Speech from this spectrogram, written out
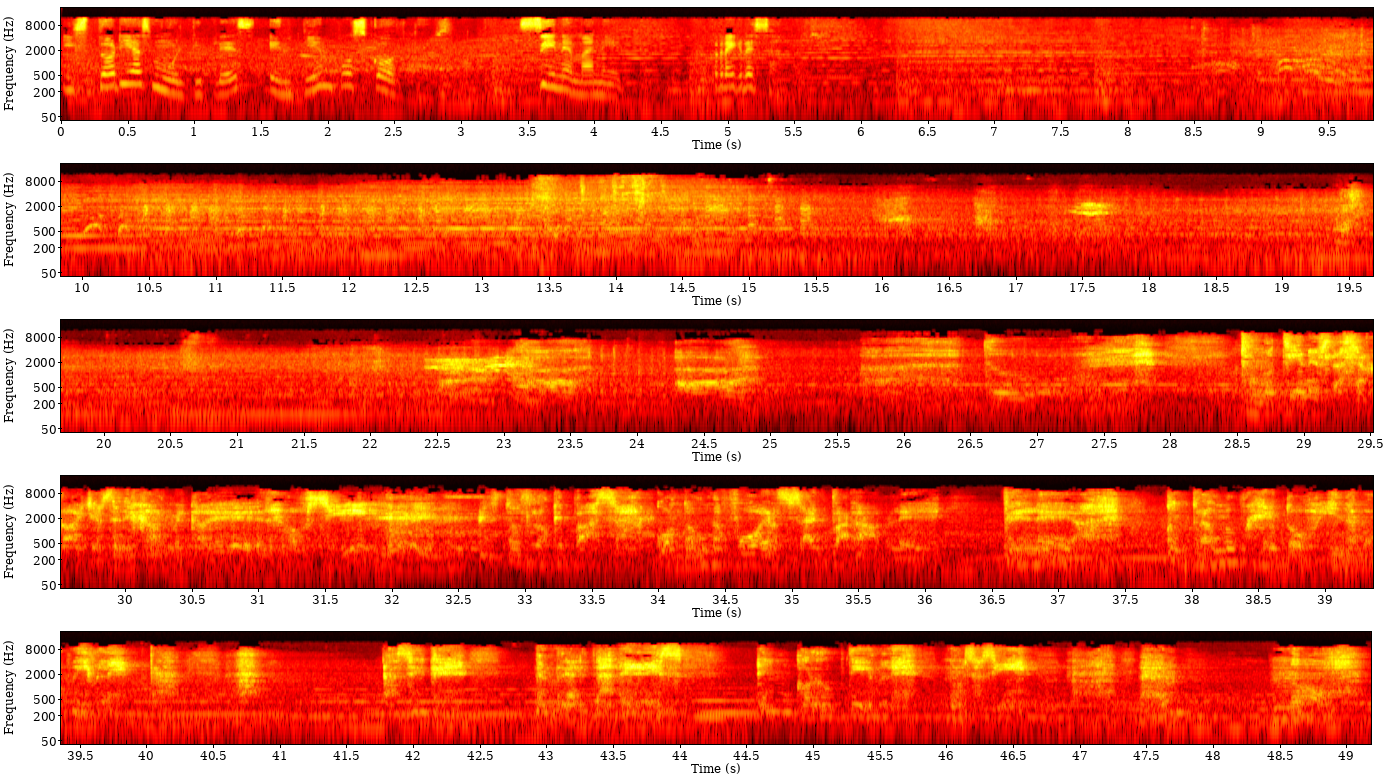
Historias múltiples en tiempos cortos. Cinemanet. Regresamos. tienes las agallas de dejarme caer, ¿o sí? Esto es lo que pasa cuando una fuerza imparable pelea contra un objeto inamovible. Así que, en realidad eres incorruptible, ¿no es así? ¿Eh? No,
